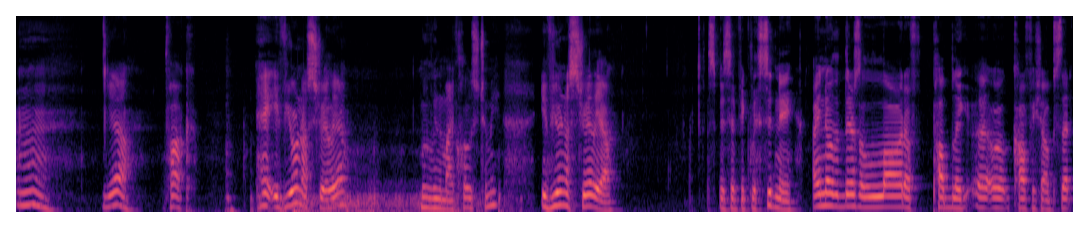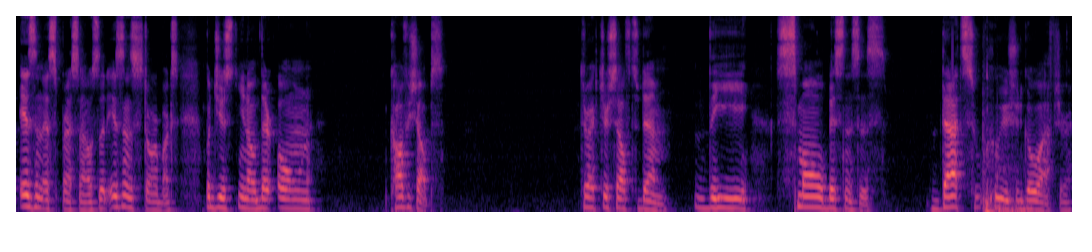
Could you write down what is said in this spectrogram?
mm, yeah, fuck. Hey, if you're in Australia, moving the mic close to me, if you're in Australia, specifically Sydney, I know that there's a lot of public uh, uh, coffee shops that isn't espresso house, that isn't Starbucks, but just you know their own coffee shops. Direct yourself to them. The small businesses that's who you should go after.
